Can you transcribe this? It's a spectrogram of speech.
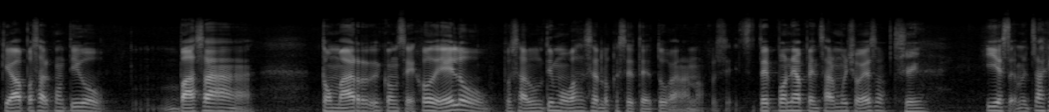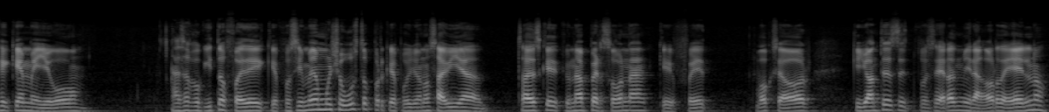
¿qué va a pasar contigo? ¿Vas a tomar el consejo de él o, pues, al último vas a hacer lo que se te dé tu gana, ¿no? Pues, se te pone a pensar mucho eso. Sí. Y este mensaje que me llegó hace poquito fue de que pues sí me dio mucho gusto porque pues yo no sabía, sabes que, que una persona que fue boxeador, que yo antes pues era admirador de él, ¿no?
